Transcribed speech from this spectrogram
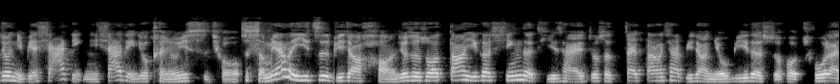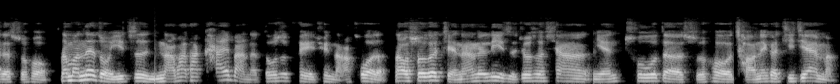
就你别瞎顶，你瞎顶就很容易死球。是什么样的一致比较好？就是说，当一个新的题材就是在当下比较牛逼的时候出来的时候，那么那种一致，哪怕它开板的都是可以去拿货的。那我说个简单的例子，就是像年初的时候炒那个基建嘛，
